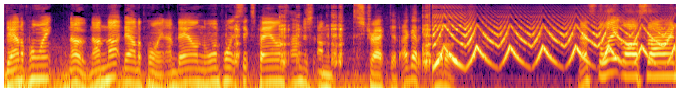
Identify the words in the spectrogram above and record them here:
down a point. No, no, I'm not down a point. I'm down 1.6 pounds. I'm just I'm distracted. I got it. That's the weight loss siren.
